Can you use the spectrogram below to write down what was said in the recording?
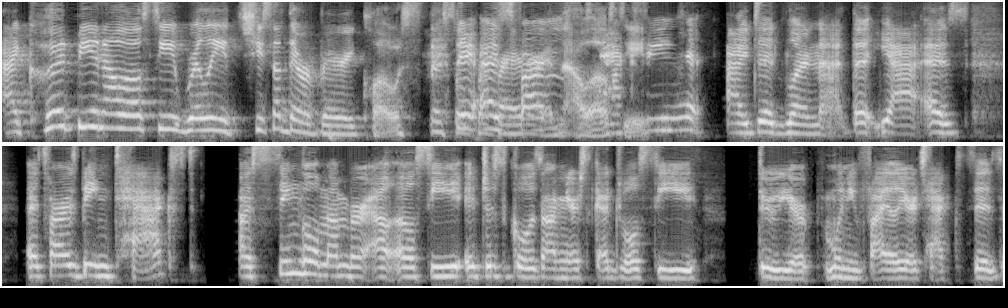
I could be an LLC. Really, she said they were very close. The they, as far as LLC, taxing, I did learn that that yeah, as as far as being taxed, a single member LLC, it just goes on your Schedule C through your when you file your taxes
